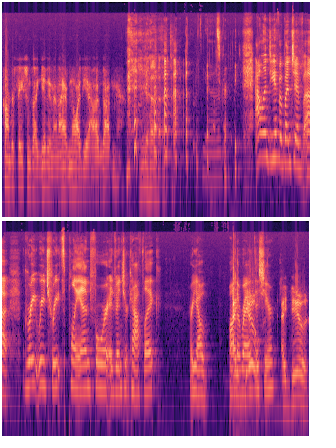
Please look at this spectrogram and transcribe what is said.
conversations I get in, and I have no idea how I've gotten there. That's great. Alan, do you have a bunch of uh, great retreats planned for Adventure Catholic? Are y'all on the I road do. this year? I do.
